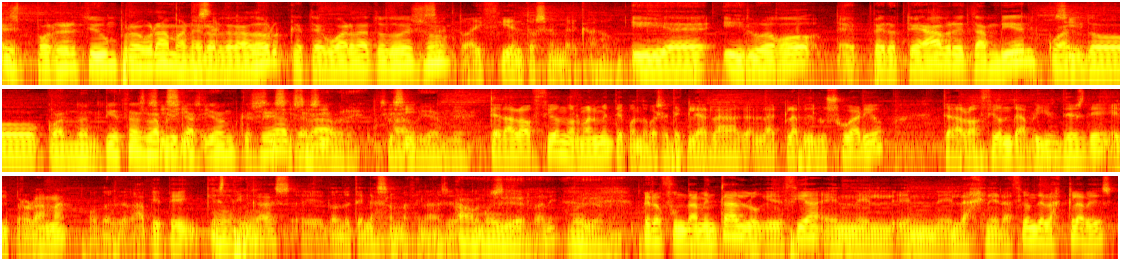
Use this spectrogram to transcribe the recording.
es ponerte un programa en el ordenador que te guarda todo eso. Exacto, hay cientos en mercado. Y, eh, y luego, eh, pero te abre también cuando, cuando empiezas la aplicación que sea, te la abre. Sí, sí. Ah, te da la opción normalmente cuando vas a teclear la, la clave del usuario te da la opción de abrir desde el programa o desde la app que tengas, eh, donde tengas almacenadas las ah, muy bien, ¿vale? Pero fundamental, lo que decía, en, el, en, la generación de las claves,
